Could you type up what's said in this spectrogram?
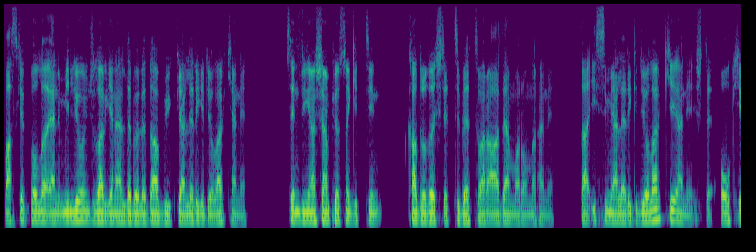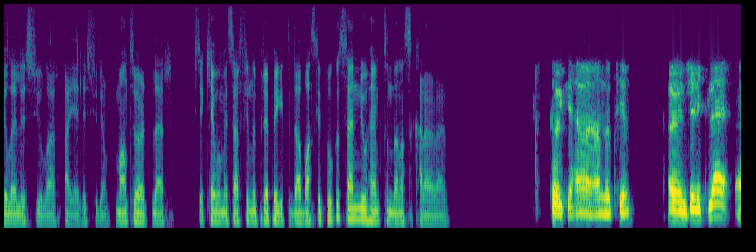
basketbolda yani milli oyuncular genelde böyle daha büyük yerlere gidiyorlar ki hani senin dünya şampiyonasına gittiğin kadroda işte Tibet var, Adem var onlar hani daha isim yerlere gidiyorlar ki hani işte Oak Hill LSU'lar, ay LSU diyorum, Montworth'ler, işte Kevin mesela Finley Prep'e gitti daha basketbol okudu. Sen New Hampton'da nasıl karar verdin? Tabii ki hemen anlatayım. Öncelikle e,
